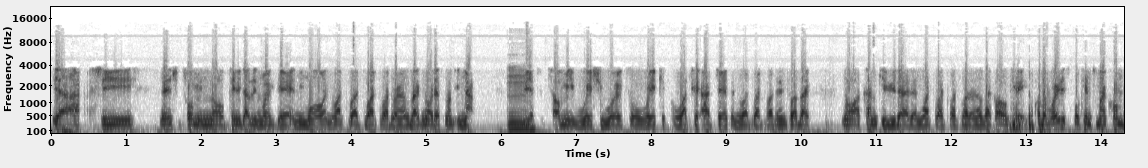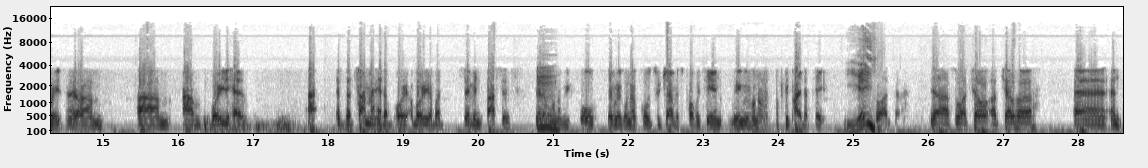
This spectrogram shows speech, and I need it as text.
yeah, she then she told me no, Penny doesn't work there anymore, and what what what what. And I was like, no, that's not enough. Mm. You have to tell me where she works or where what's her address and what what what. And so I was like, no, I can't give you that and what what what what. And I was like, oh, okay, because I've already spoken to my comrades. Um, um, I've already had at the time I had I've already about seven buses that Mm. are going to be full. That we're going to go to Jawitz property and we were going to occupy the place. Yay. So I, yeah, so I tell I tell her uh, and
